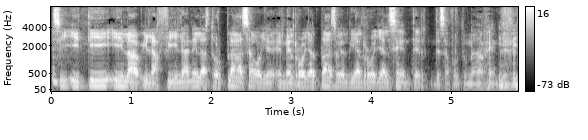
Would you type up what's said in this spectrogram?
Sí, E.T. y la, y la fila en el Astor Plaza o en el Royal Plaza, hoy el día el Royal Center, desafortunadamente, sí,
